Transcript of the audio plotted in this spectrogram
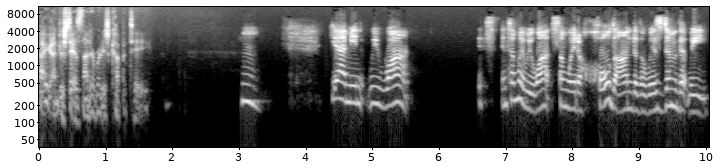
I understand it's not everybody's cup of tea. Hmm. Yeah, I mean, we want it's in some way we want some way to hold on to the wisdom that we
